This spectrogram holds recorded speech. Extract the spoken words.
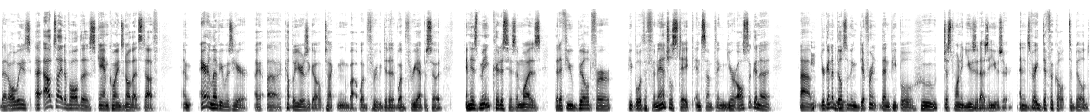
that always outside of all the scam coins and all that stuff, um, Aaron Levie was here a, a couple years ago talking about Web three. We did a Web three episode, and his main criticism was that if you build for people with a financial stake in something, you're also gonna um, you're going to build something different than people who just want to use it as a user, and it's very difficult to build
